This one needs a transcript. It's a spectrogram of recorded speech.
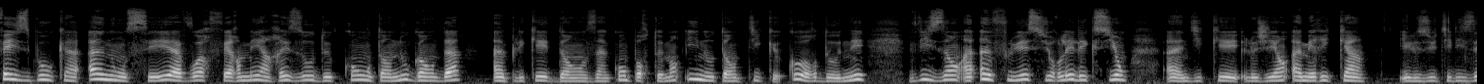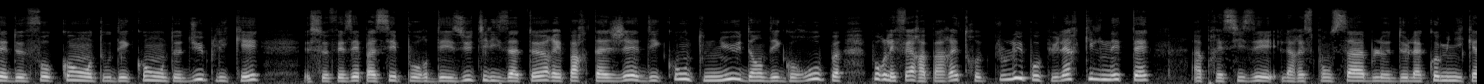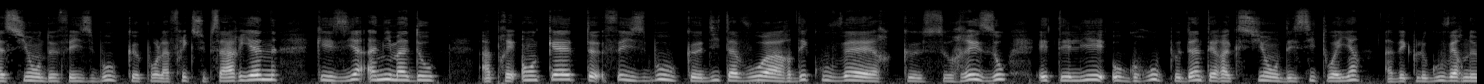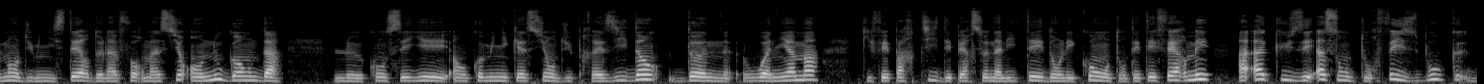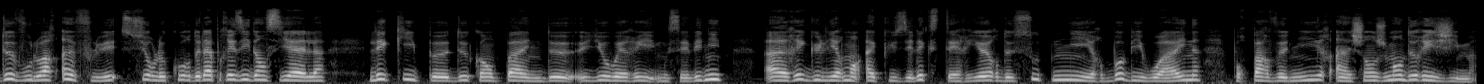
Facebook a annoncé avoir fermé un réseau de comptes en Ouganda impliqué dans un comportement inauthentique coordonné visant à influer sur l'élection, a indiqué le géant américain. Ils utilisaient de faux comptes ou des comptes dupliqués, se faisaient passer pour des utilisateurs et partageaient des contenus dans des groupes pour les faire apparaître plus populaires qu'ils n'étaient a précisé la responsable de la communication de Facebook pour l'Afrique subsaharienne, Kezia Animado. Après enquête, Facebook dit avoir découvert que ce réseau était lié au groupe d'interaction des citoyens avec le gouvernement du ministère de l'Information en Ouganda. Le conseiller en communication du président, Don Wanyama, qui fait partie des personnalités dont les comptes ont été fermés, a accusé à son tour Facebook de vouloir influer sur le cours de la présidentielle. L'équipe de campagne de Yoweri Museveni a régulièrement accusé l'extérieur de soutenir Bobby Wine pour parvenir à un changement de régime.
